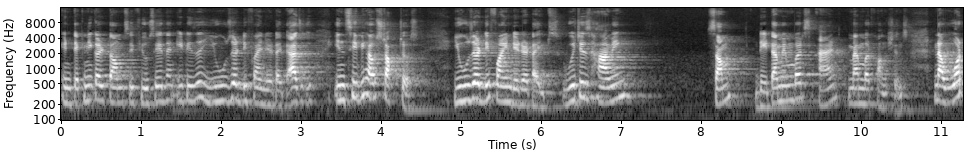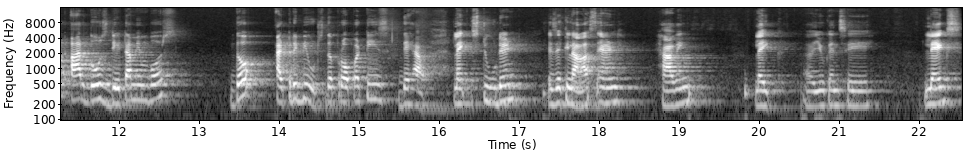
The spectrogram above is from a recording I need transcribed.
in technical terms if you say then it is a user defined data type as in C we have structures user defined data types which is having some data members and member functions. Now what are those data members? The attributes, the properties they have like student is a class and having like uh, you can say legs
